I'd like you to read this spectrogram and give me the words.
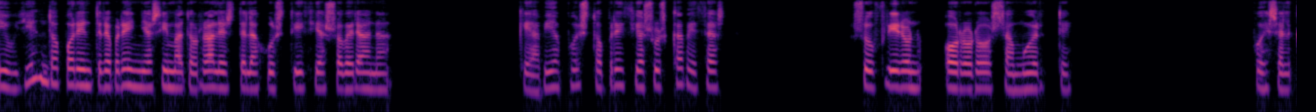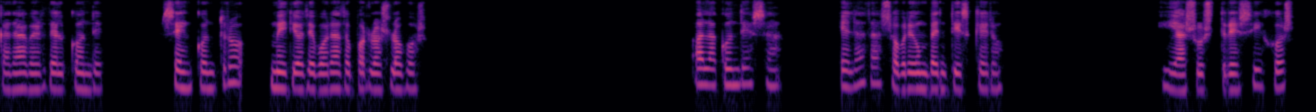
y huyendo por entre breñas y matorrales de la justicia soberana, que había puesto precio a sus cabezas, sufrieron horrorosa muerte, pues el cadáver del conde se encontró medio devorado por los lobos. A la condesa helada sobre un ventisquero y a sus tres hijos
